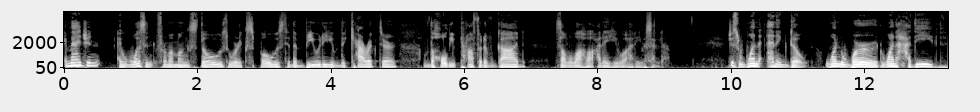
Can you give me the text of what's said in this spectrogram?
Imagine I wasn't from amongst those who were exposed to the beauty of the character of the Holy Prophet of God, sallallahu alayhi wa wasallam. Just one anecdote, one word, one hadith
